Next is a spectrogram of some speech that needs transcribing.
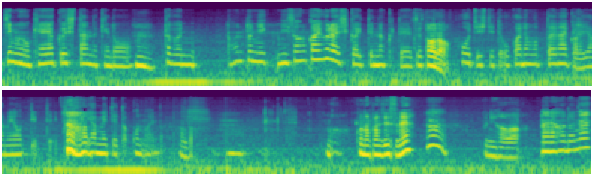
ジムを契約したんだけどうん。多分本当に23回ぐらいしか行ってなくてずっあら。と放置しててお金もったいないからやめようって言って やめてたこの間。なんだうん、まあこんな感じですね。うん、プニハは。なるほどね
